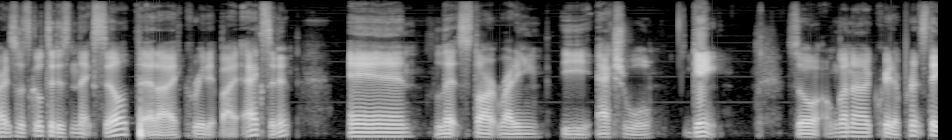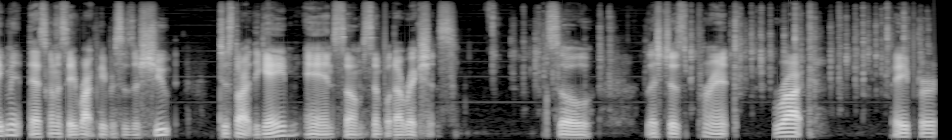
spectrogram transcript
All right, so let's go to this next cell that I created by accident and let's start writing the actual game. So I'm gonna create a print statement that's gonna say rock, paper, scissors, shoot to start the game and some simple directions. So let's just print rock, paper,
